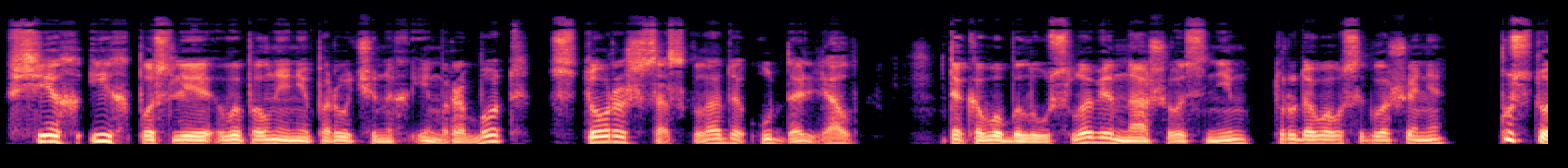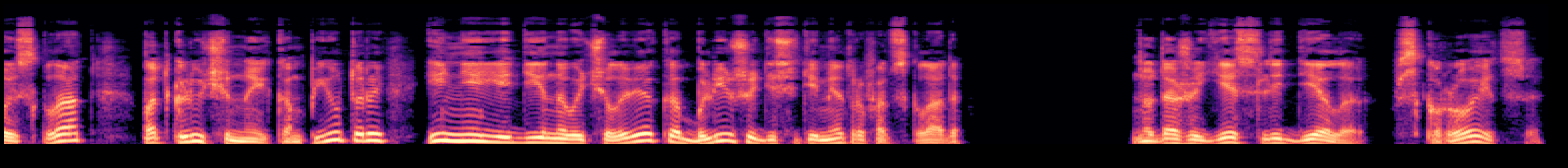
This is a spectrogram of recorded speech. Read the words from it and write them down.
Всех их после выполнения порученных им работ сторож со склада удалял. Таково было условие нашего с ним трудового соглашения. Пустой склад, подключенные компьютеры и ни единого человека ближе десяти метров от склада. Но даже если дело вскроется,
